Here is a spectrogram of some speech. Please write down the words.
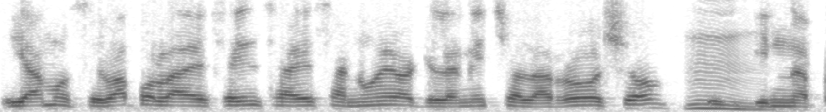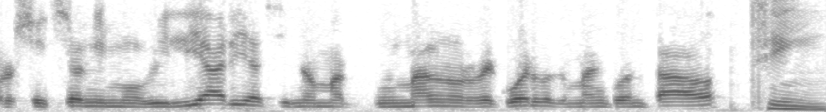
digamos, se va por la defensa esa nueva que le han hecho al arroyo, que mm. tiene una proyección inmobiliaria, si no mal no recuerdo que me han contado. Sí.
